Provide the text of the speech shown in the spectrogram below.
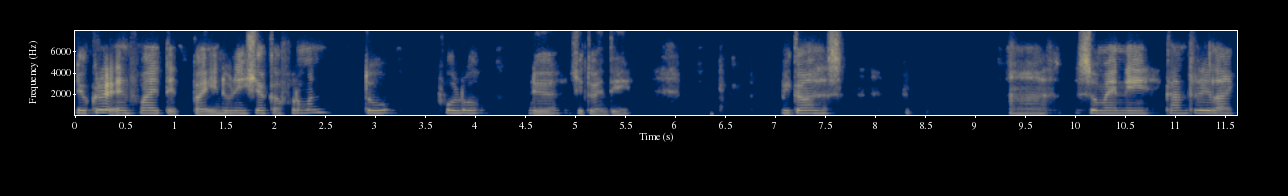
Ukraine invited by Indonesia government to follow the G20 because uh, so many countries like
